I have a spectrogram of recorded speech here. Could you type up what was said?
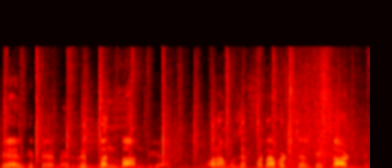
बैल के पैर में रिबन बाँध दिया है और हम उसे फटाफट चल के काट दें।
